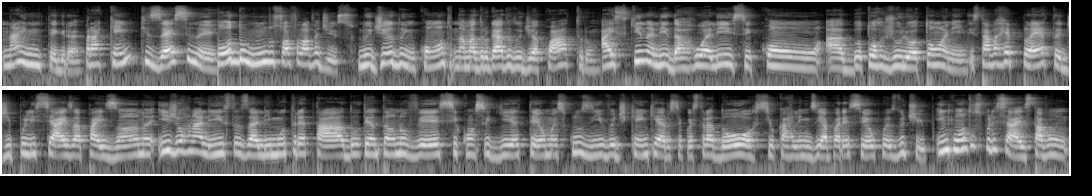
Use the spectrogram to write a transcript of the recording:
na íntegra. Para quem quisesse ler, todo mundo só falava disso. No dia do encontro, na madrugada do dia 4, a esquina ali da Rua Alice com a Dr. Júlio Ottoni estava repleta de policiais à paisana e jornalistas ali mutretado, tentando ver se conseguia ter uma exclusiva de quem que era o sequestrador, se o Carlinhos ia aparecer ou coisa do tipo. Enquanto os policiais policiais estavam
